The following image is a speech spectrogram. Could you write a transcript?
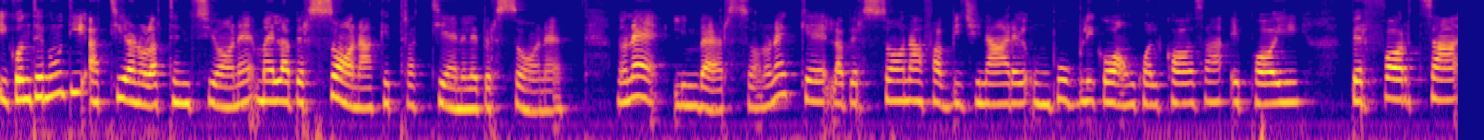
i contenuti attirano l'attenzione, ma è la persona che trattiene le persone. Non è l'inverso, non è che la persona fa avvicinare un pubblico a un qualcosa e poi per forza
